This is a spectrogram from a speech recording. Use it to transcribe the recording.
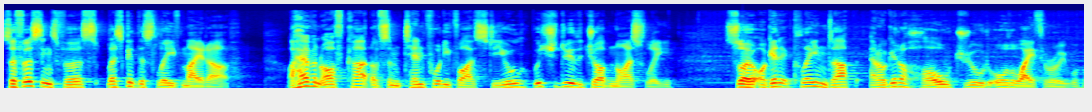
So first things first, let's get the sleeve made up. I have an offcut of some 1045 steel, which should do the job nicely. So I'll get it cleaned up and I'll get a hole drilled all the way through.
